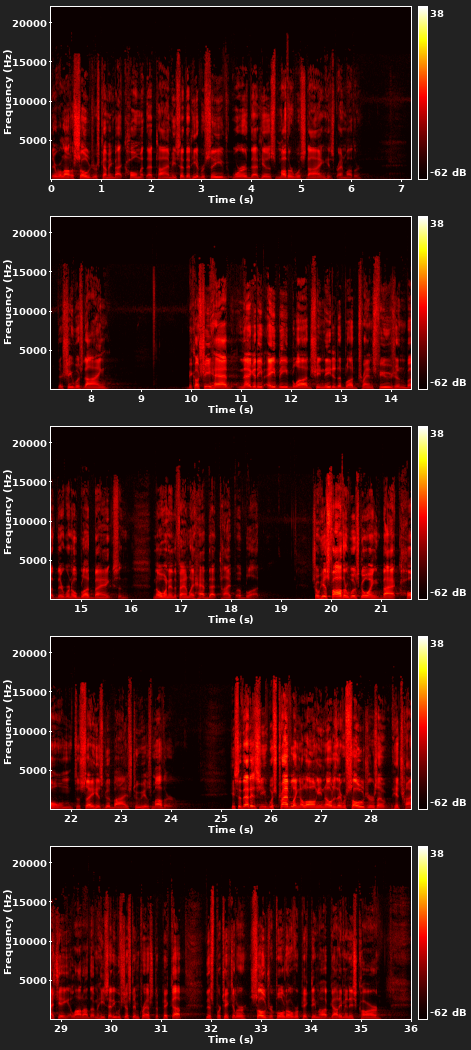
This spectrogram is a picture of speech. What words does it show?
there were a lot of soldiers coming back home at that time. He said that he had received word that his mother was dying, his grandmother, that she was dying. Because she had negative AB blood, she needed a blood transfusion, but there were no blood banks, and no one in the family had that type of blood. So his father was going back home to say his goodbyes to his mother. He said that as he was traveling along, he noticed there were soldiers uh, hitchhiking, a lot of them. He said he was just impressed to pick up this particular soldier, pulled over, picked him up, got him in his car.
